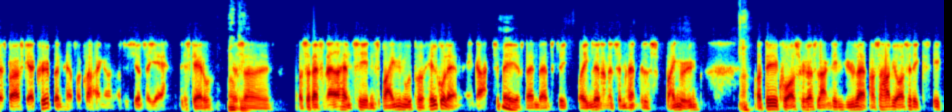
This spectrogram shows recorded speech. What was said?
jeg spørger, skal jeg købe den her forklaring? Og det siger han så, ja, det skal du. Okay. Altså, øh, og så refererede han til en sprængning ude på Helgoland en gang tilbage Mm. efter 2. verdenskrig, hvor englænderne simpelthen ville sprænge øen. Og det kunne også høres langt ind i Jylland. Og så har vi også et, et,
